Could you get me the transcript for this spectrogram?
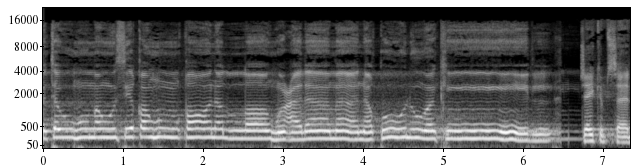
آتوه موثقهم قال الله على ما نقول وكيل. Jacob said,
